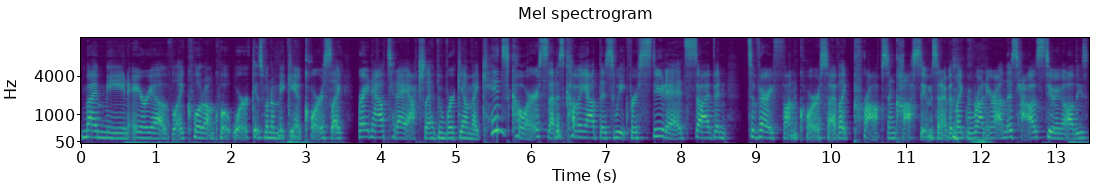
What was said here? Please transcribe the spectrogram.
my main area of like quote unquote work is when I'm making a course. Like right now, today, actually, I've been working on my kids' course that is coming out this week for students. So I've been, it's a very fun course. So I have like props and costumes, and I've been like running around this house doing all these.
